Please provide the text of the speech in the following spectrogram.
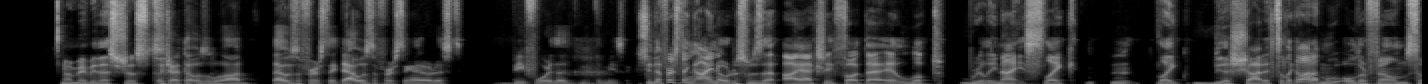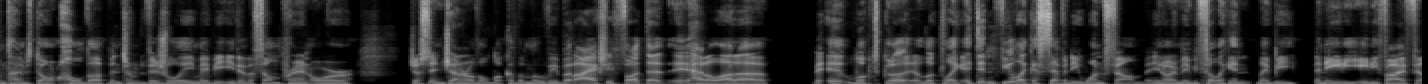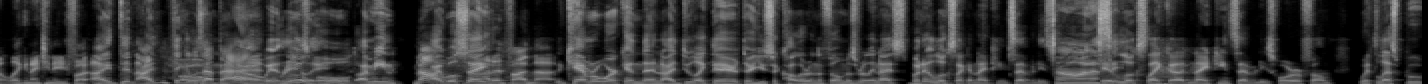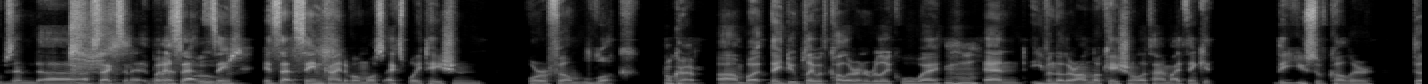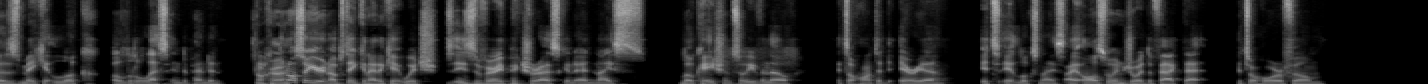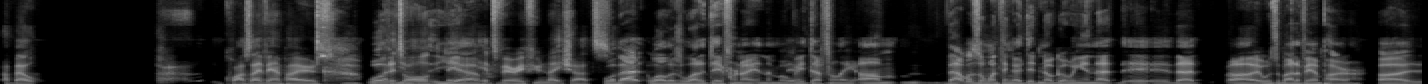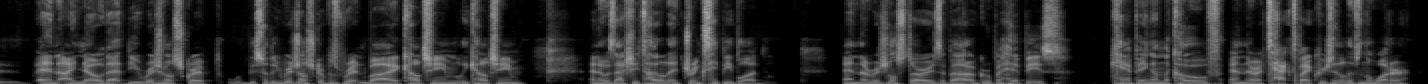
oh, maybe that's just. which I thought was a little odd. That was the first thing. That was the first thing I noticed before the the music. See, the first thing I noticed was that I actually thought that it looked really nice. Like, like the shot. It's like a lot of older films sometimes don't hold up in terms visually. Maybe either the film print or just in general the look of the movie. But I actually thought that it had a lot of. It looked good. It looked like it didn't feel like a 71 film. You know, it maybe felt like in maybe an 80, 85 film, like in 1985. I didn't I didn't think it was Oh, that bad. No, it really? old. I mean, No, I will say- no, I didn't find that. the camera work and and I do like their their use of color in the film is really nice, but it looks like a 1970s film. Oh, and I see- it looks like a 1970s horror film with less boobs and uh, sex in it. But it's that boobs. same it's that same kind of almost exploitation horror film look. Okay. Um, but they do play with color in a really cool way. hmm And even though they're on location all the time, I think it the use of color does make it look a little less independent. Okay. And also, you're in upstate Connecticut, which is a very picturesque and, and nice location. So even though it's a haunted area, it's it looks nice. I also enjoyed the fact that it's a horror film about quasi vampires, Well, but it's you- all daylight. yeah. It's very few night shots. Well, that well, there's a lot of day for night in the movie, Yeah. definitely. Um, that was the one thing I didn't know going in that eh, that uh, it was about a vampire. Uh, and I know that the original script. So the original script was written by Kalcheim, Lee Kalcheim, and it was actually titled "It Drinks Hippie Blood." And the original story is about a group of hippies camping on the cove, and they're attacked by a creature that lives in the water.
